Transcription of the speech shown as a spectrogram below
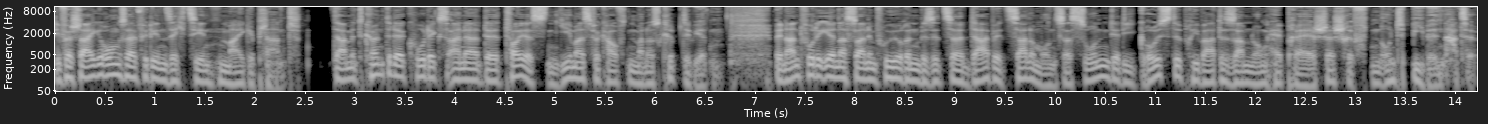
Die Versteigerung sei für den 16. Mai geplant. Damit könnte der Kodex einer der teuersten jemals verkauften Manuskripte werden. Benannt wurde er nach seinem früheren Besitzer David Salomon Sassoon, der die größte private Sammlung hebräischer Schriften und Bibeln hatte.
